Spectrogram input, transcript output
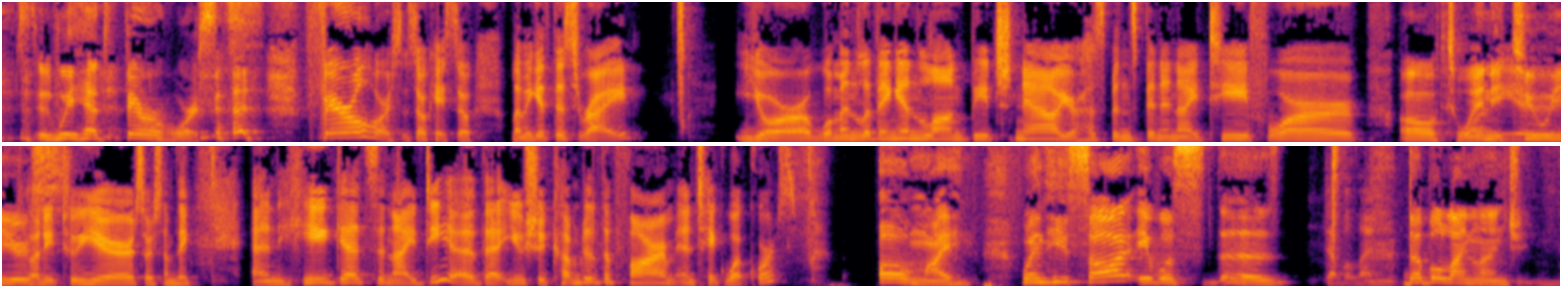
we had feral horses. Feral horses. Okay, so let me get this right. You're a woman living in Long Beach now. Your husband's been in IT for Oh, 22 years. 22 years or something. And he gets an idea that you should come to the farm and take what course? Oh my. When he saw it, it was uh, Double line. double line lunging.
